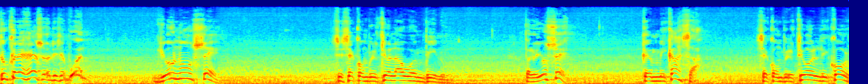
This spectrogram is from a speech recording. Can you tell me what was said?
¿Tú crees eso? Él dice, bueno, yo no sé si se convirtió el agua en vino, pero yo sé que en mi casa se convirtió el licor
